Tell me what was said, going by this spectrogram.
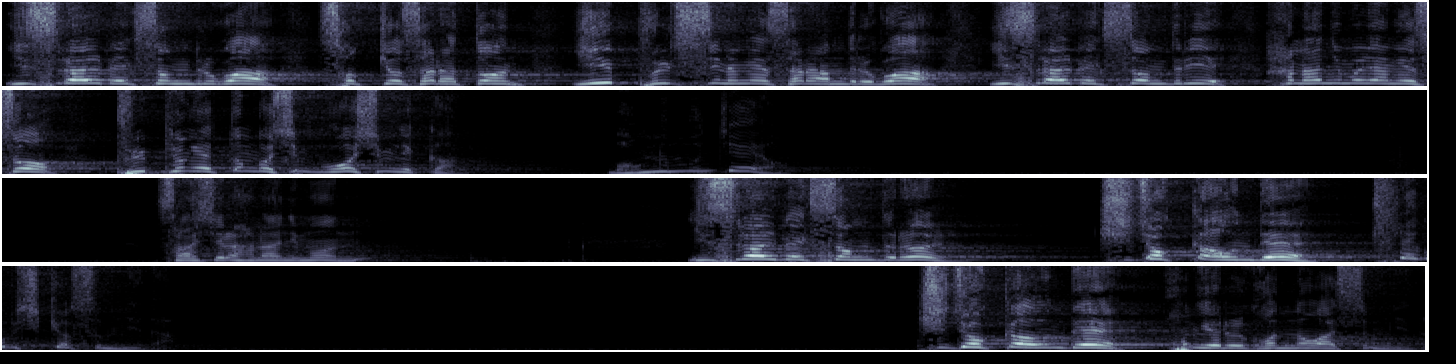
이스라엘 백성들과 섞여 살았던 이 불신앙의 사람들과 이스라엘 백성들이 하나님을 향해서 불평했던 것이 무엇입니까? 먹는 문제예요. 사실 하나님은 이스라엘 백성들을 기적 가운데 출애굽시켰습니다. 기적 가운데 홍해를 건너왔습니다.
